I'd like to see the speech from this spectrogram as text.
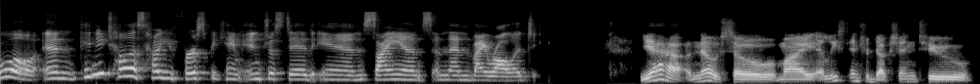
Cool. And can you tell us how you first became interested in science and then virology? Yeah, no. So my at least introduction to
